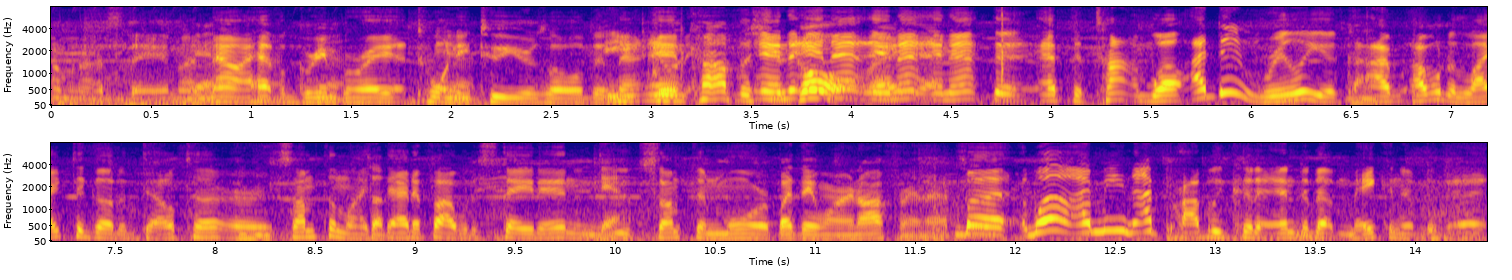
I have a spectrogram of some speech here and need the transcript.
I'm not staying. Yeah, now I have a green beret at 22 years old, and You- that- and, accomplished and, your and, goal, at- and, right? and at the at the time, well, I didn't really. I, I would have liked to go to Delta or something like that if I would have stayed in and Mm-hmm. Do something more. But they weren't offering that. To But well, I mean, I probably could have ended up making it, but uh,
